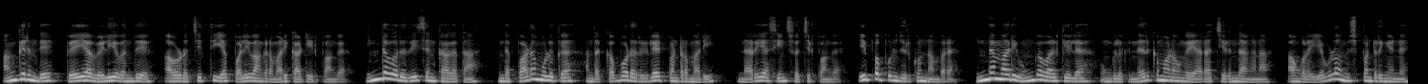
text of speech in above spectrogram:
அங்கிருந்தே பேயா வெளியே வந்து அவளோட சித்திய பழி வாங்குற மாதிரி காட்டியிருப்பாங்க. இந்த ஒரு ரீசனுக்காகத்தான் இந்த படம் முழுக்க அந்த கபோர்டை ரிலேட் பண்ற மாதிரி நிறைய சீன்ஸ் வச்சிருப்பாங்க. இப்ப புரிஞ்சிருக்கும்னு நம்புறேன். இந்த மாதிரி உங்க வாழ்க்கையில உங்களுக்கு நெருக்கமானவங்க யாராச்சும் இருந்தாங்கன்னா அவங்கள எவ்வளவு மிஸ் பண்றீங்கன்னு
